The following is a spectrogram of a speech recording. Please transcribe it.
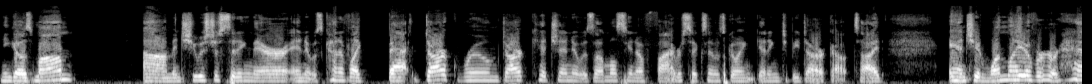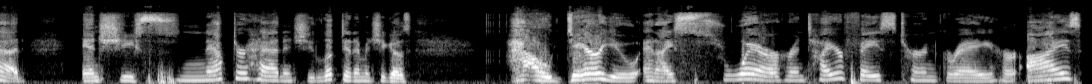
he goes, Mom, um, and she was just sitting there and it was kind of like back, dark room, dark kitchen. It was almost, you know, five or six and it was going, getting to be dark outside. And she had one light over her head and she snapped her head and she looked at him and she goes, How dare you? And I swear her entire face turned gray. Her eyes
